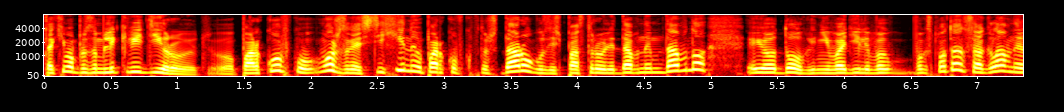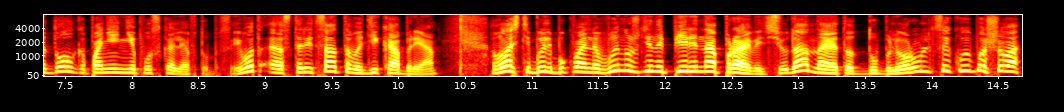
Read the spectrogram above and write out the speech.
таким образом ликвидируют э, парковку, можно сказать, стихийную парковку, потому что дорогу здесь построили давным-давно, ее долго не вводили в эксплуатацию, а главное, долго по ней не пускали автобусы. И вот э, с 30 декабря власти были буквально вынуждены перенаправить сюда, на этот дублер улицы Куйбышева,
